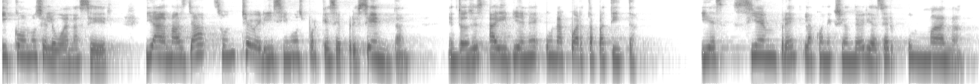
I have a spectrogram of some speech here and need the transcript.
y cómo se lo van a hacer. Y además ya son chéverísimos porque se presentan. Entonces ahí viene una cuarta patita y es siempre la conexión debería ser humana.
